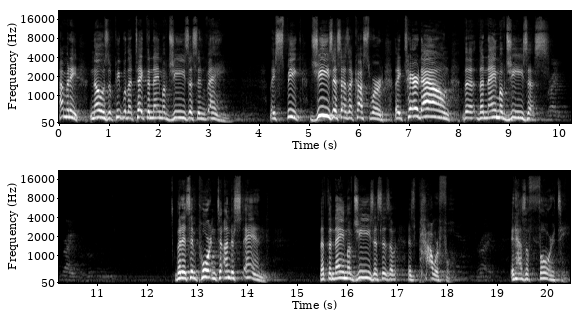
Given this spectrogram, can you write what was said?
How many knows of people that take the name of Jesus in vain? They speak Jesus as a cuss word. They tear down the, the name of Jesus. Right, right. But it's important to understand that the name of Jesus is, a, is powerful, it has authority.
